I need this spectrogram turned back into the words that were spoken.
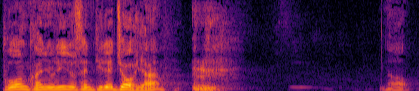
Può un cagnolino sentire gioia? No.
